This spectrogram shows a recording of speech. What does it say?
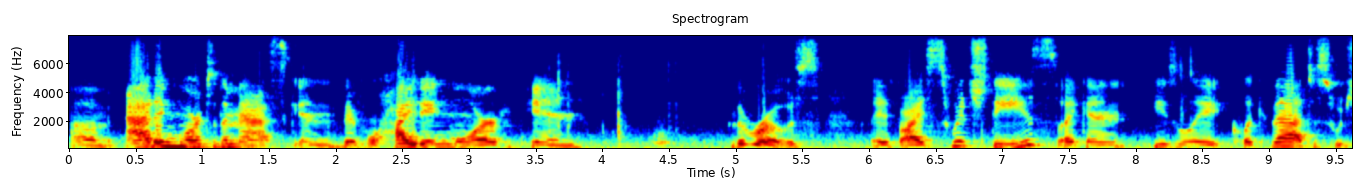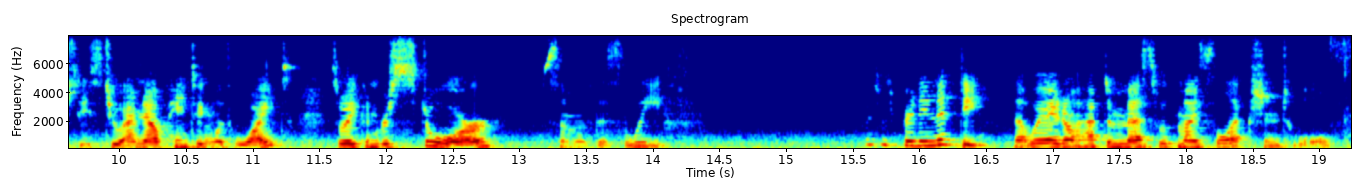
um, adding more to the mask and therefore hiding more in the rose. If I switch these, I can easily click that to switch these two. I'm now painting with white, so I can restore some of this leaf, which is pretty nifty. That way I don't have to mess with my selection tools.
